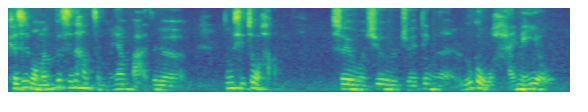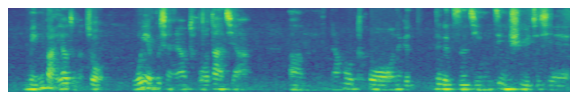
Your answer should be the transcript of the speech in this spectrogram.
可是我们不知道怎么样把这个东西做好，所以我就决定了，如果我还没有明白要怎么做，我也不想要拖大家。嗯，然后拖那个那个资金进去这些，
